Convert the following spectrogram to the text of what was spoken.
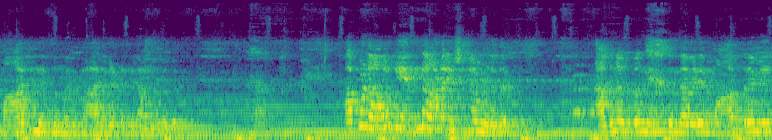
മാറ്റി നിർത്തുന്ന ഒരു കാലഘട്ടത്തിലാണുള്ളത്. അപ്പോൾ അവർക്ക് എന്താണോ ഇഷ്ടമുള്ളത്? അതിനൊപ്പം നിൽക്കുന്നവരെ മാത്രമേ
